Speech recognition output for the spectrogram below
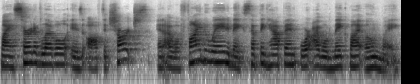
My assertive level is off the charts, and I will find a way to make something happen or I will make my own way.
